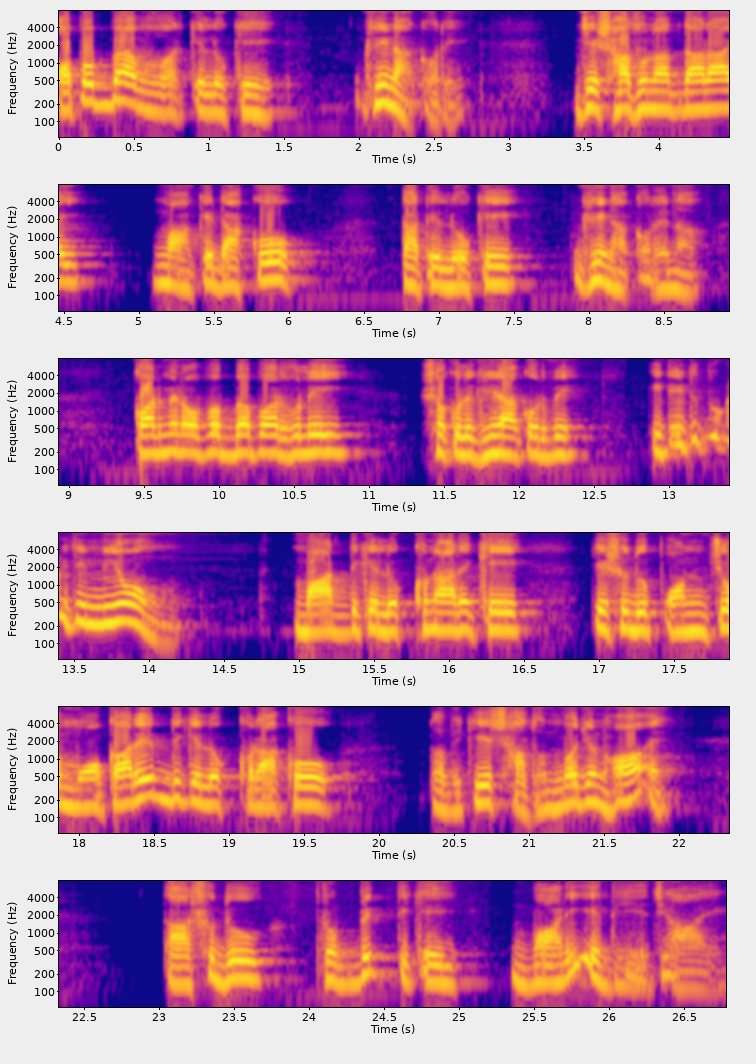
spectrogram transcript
অপব্যবহারকে লোকে ঘৃণা করে। যে সাধনার দ্বারাই মাকে ডাকো, তাতে লোকে ঘৃণা করে না। কর্মের অপব্যবহার হলেই সকলে ঘৃণা করবে। এটাই তো প্রকৃতির নিয়ম। মার দিকে লক্ষ্য না রেখে যে শুধু পঞ্চমকারের দিকে লক্ষ্য রাখো, তবে কি সাধন ভজন হয়? তা শুধু প্রবৃত্তিকেই বাড়িয়ে দিয়ে যায়।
